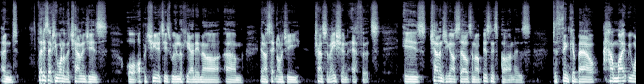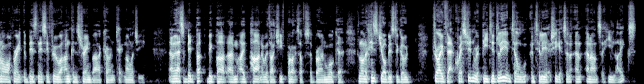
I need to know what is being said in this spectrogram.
And that is actually one of the challenges or opportunities we're looking at in our um, in our technology transformation efforts is challenging ourselves and our business partners to think about how might we want to operate the business if we were unconstrained by our current technology. I mean, that's a big, big part. Um, I partner with our chief product officer, Brian Walker. And a lot of his job is to go drive that question repeatedly until, until he actually gets an, an answer he likes.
